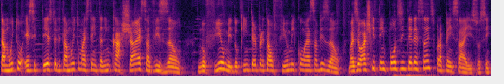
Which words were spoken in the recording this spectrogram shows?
tá muito esse texto, ele tá muito mais tentando encaixar essa visão no filme do que interpretar o filme com essa visão. Mas eu acho que tem pontos interessantes para pensar isso, assim.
